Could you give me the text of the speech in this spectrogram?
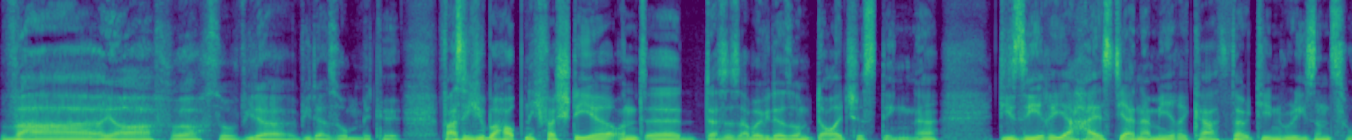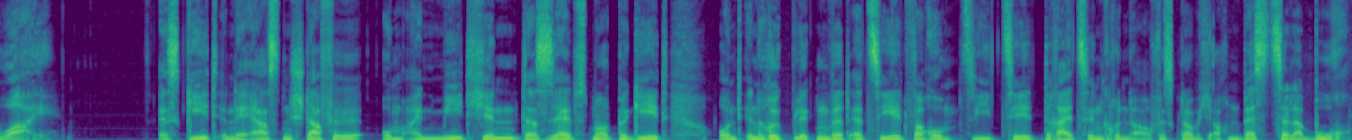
war ja so wieder, wieder so mittel. Was ich überhaupt nicht verstehe, und äh, das ist aber wieder so ein deutsches Ding, ne? Die Serie heißt ja in Amerika 13 Reasons Why. Es geht in der ersten Staffel um ein Mädchen, das Selbstmord begeht und in Rückblicken wird erzählt, warum. Sie zählt 13 Gründe auf. Ist, glaube ich, auch ein Bestsellerbuch.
